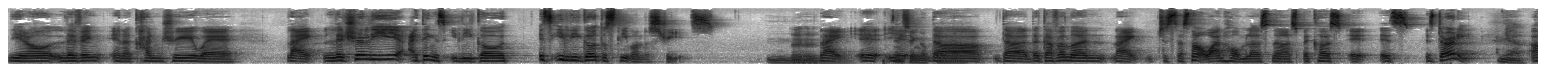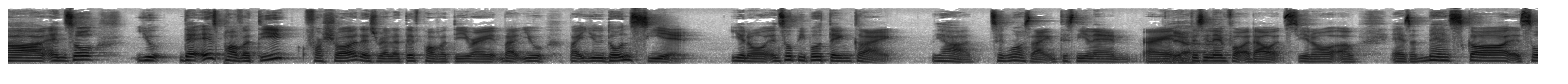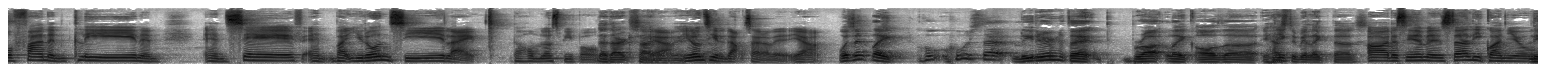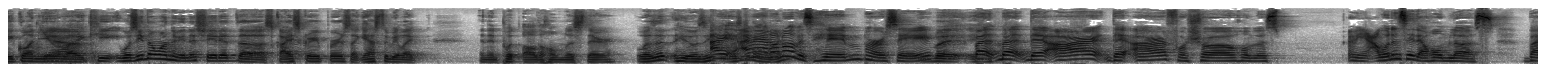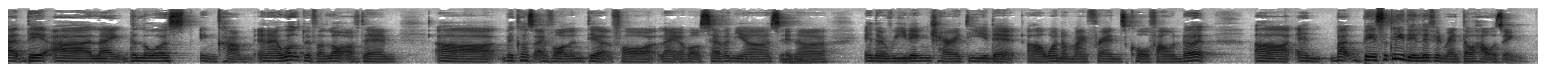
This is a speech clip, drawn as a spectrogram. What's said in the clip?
you know living in a country where like literally I think it's illegal it's illegal to sleep on the streets like it, it- Singapore, the the the government like just does not want homelessness because it it's it's dirty. Yeah. uh and so you there is poverty for sure. There's relative poverty right? But you but you don't see it you know? And so people think like yeah Singapore is like Disneyland right? Yeah. Disneyland for adults you know? Um as a mascot it's so fun and clean and and safe. And but you don't see like the homeless people The dark side yeah it. you don't yeah. see the dark side of it yeah Wasn't like who who was that leader that brought like all the it has to be like the uh the senior minister Lee Kuan Yew Lee Kuan Yew Yeah. like he was he the one who initiated the skyscrapers like it has to be like and then put all the homeless there was it he was he I, was I mean I don't know if it's him per se, But, but yeah. but there are there are for sure homeless. I mean I wouldn't say they're homeless, but they are like the lowest income. And I worked with a lot of them uh, because I volunteered for like about seven years in a in a reading charity that uh, one of my friends co-founded. Uh, and but basically they live in rental housing.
